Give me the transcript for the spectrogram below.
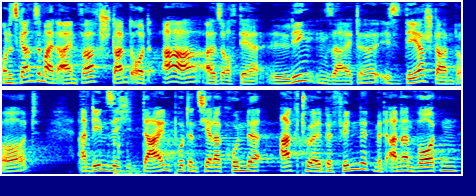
Und das Ganze meint einfach, Standort A, also auf der linken Seite, ist der Standort, an dem sich dein potenzieller Kunde aktuell befindet. Mit anderen Worten,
